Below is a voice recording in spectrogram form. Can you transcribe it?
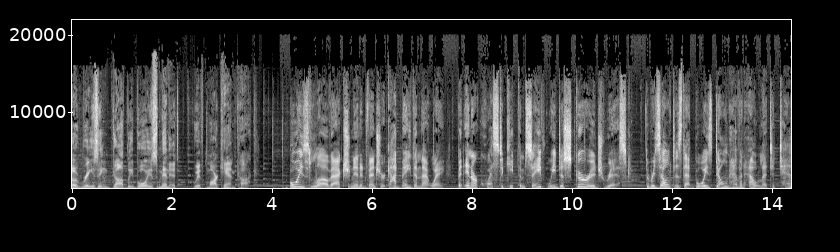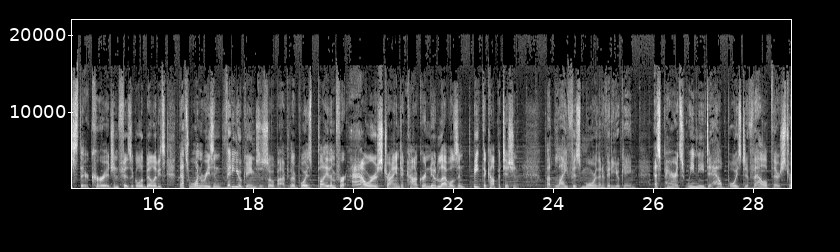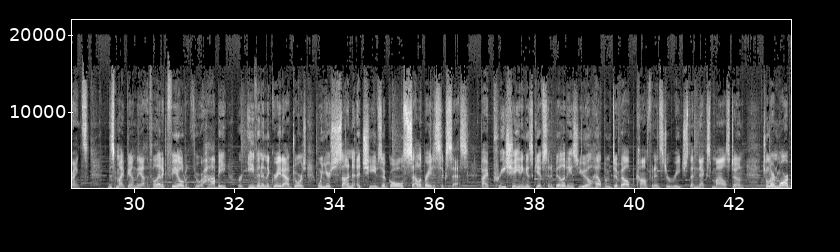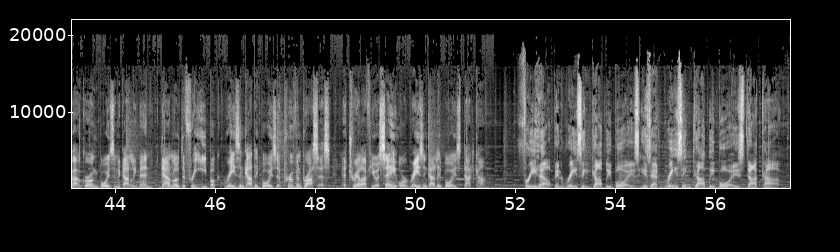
The Raising Godly Boys Minute with Mark Hancock. Boys love action and adventure. God made them that way. But in our quest to keep them safe, we discourage risk. The result is that boys don't have an outlet to test their courage and physical abilities. That's one reason video games are so popular. Boys play them for hours trying to conquer new levels and beat the competition. But life is more than a video game. As parents, we need to help boys develop their strengths. This might be on the athletic field, through a hobby, or even in the great outdoors. When your son achieves a goal, celebrate his success. By appreciating his gifts and abilities, you'll help him develop confidence to reach the next milestone. To learn more about growing boys into godly men, download the free ebook Raising Godly Boys: A Proven Process at Trail USA or raisinggodlyboys.com. Free help in raising godly boys is at raisinggodlyboys.com.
